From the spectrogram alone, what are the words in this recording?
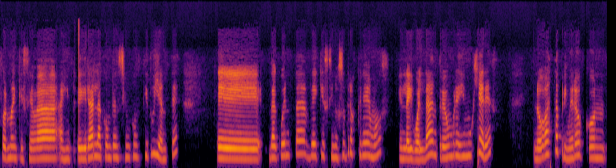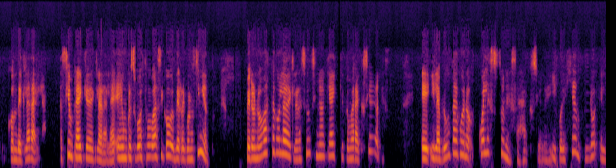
forma en que se va a integrar la convención constituyente, eh, da cuenta de que si nosotros creemos en la igualdad entre hombres y mujeres, no basta primero con, con declararla. Siempre hay que declararla. Es un presupuesto básico de reconocimiento. Pero no basta con la declaración, sino que hay que tomar acciones. Eh, y la pregunta es, bueno, ¿cuáles son esas acciones? Y, por ejemplo, el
